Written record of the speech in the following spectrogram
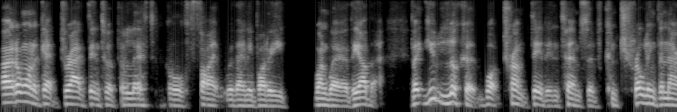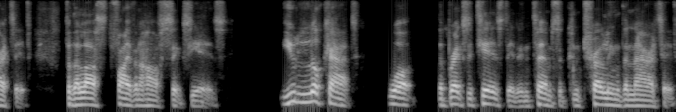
I don't want to get dragged into a political fight with anybody one way or the other. But you look at what Trump did in terms of controlling the narrative for the last five and a half, six years you look at what the Brexiteers did in terms of controlling the narrative,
